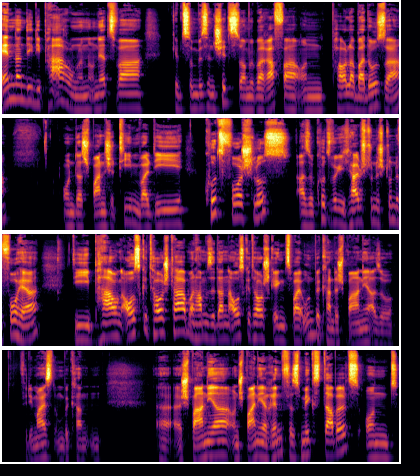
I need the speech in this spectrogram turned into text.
ändern die die Paarungen. Und jetzt gibt es so ein bisschen Shitstorm über Rafa und Paula Badosa und das spanische Team, weil die kurz vor Schluss, also kurz wirklich eine halbe Stunde, Stunde vorher, die Paarung ausgetauscht haben und haben sie dann ausgetauscht gegen zwei unbekannte Spanier, also für die meisten Unbekannten äh, Spanier und Spanierinnen fürs Mixed Doubles. Und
